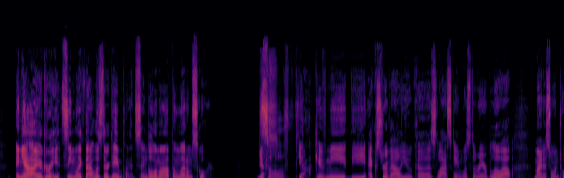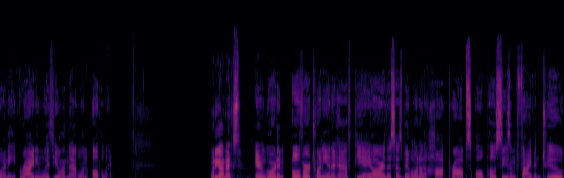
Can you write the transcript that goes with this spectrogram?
and yeah, I agree. It seemed like that was their game plan: single them up and let them score. Yes. So yeah, give me the extra value because last game was the rare blowout, minus 120. Riding with you on that one all the way. What do you got next? Aaron Gordon over 20 and a half PAR. This has been Love one it. of the hot props all postseason, 5 and 2.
